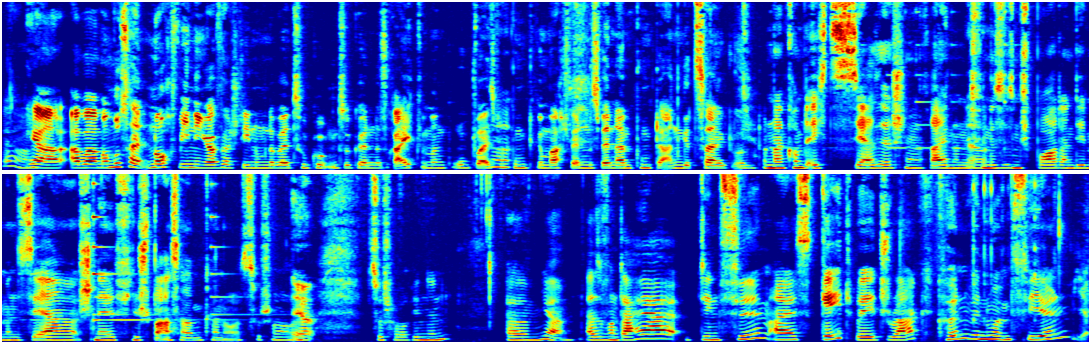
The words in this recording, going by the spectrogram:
ja. ja, aber man muss halt noch weniger verstehen, um dabei zugucken zu können. Das reicht, wenn man grob weiß, Ja. wo Punkte gemacht werden. Es werden einem Punkte angezeigt und Und man kommt echt sehr, sehr schnell rein. Und ich Ja. finde, es ist ein Sport, an dem man sehr schnell viel Spaß haben kann auch als Zuschauer. ja. Zuschauerinnen. Ähm, ja, also von daher, den Film als Gateway-Drug können wir nur empfehlen. Ja.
